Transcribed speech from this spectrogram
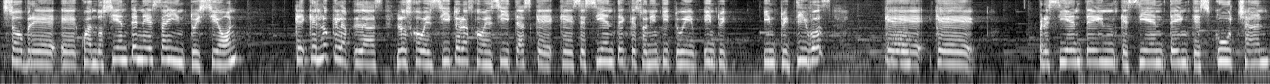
sobre eh, cuando sienten esa intuición? ¿Qué, es lo que las, los jovencitos, las jovencitas que, que se sienten que son intuitivos? Intuitivos que, que presienten, que sienten, que escuchan.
